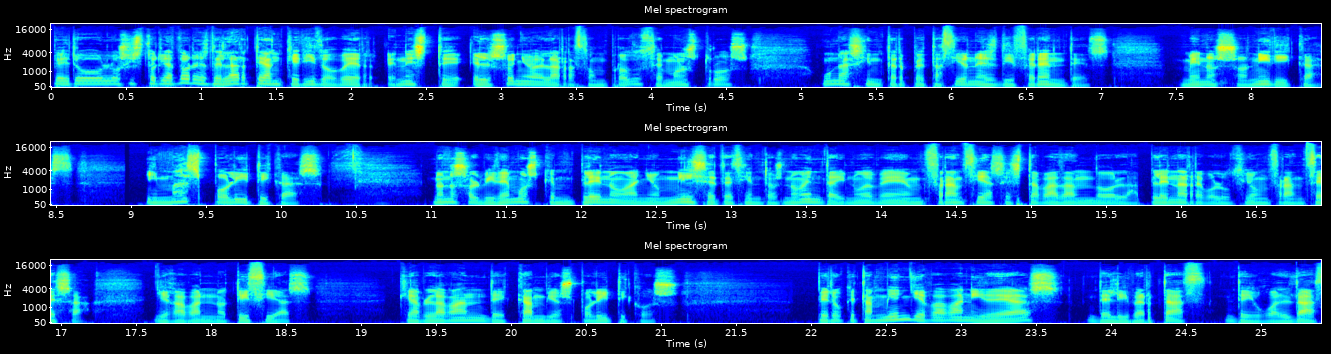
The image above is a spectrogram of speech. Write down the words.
Pero los historiadores del arte han querido ver en este El sueño de la razón produce monstruos unas interpretaciones diferentes, menos soníricas y más políticas. No nos olvidemos que en pleno año 1799 en Francia se estaba dando la plena revolución francesa. Llegaban noticias que hablaban de cambios políticos, pero que también llevaban ideas de libertad, de igualdad,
